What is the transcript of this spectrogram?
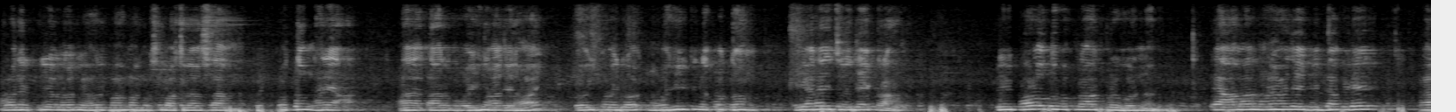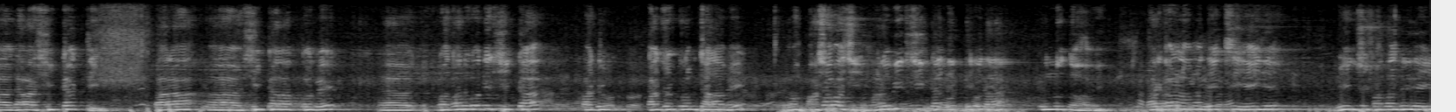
আমাদের প্রিয় নবী হরত মোহাম্মদ মুস্তফা সাল্লাহ আসলাম প্রথম ধারে তার বহি নাজেল হয়। ওই বহি কিন্তু প্রথম ইয়ারাই চলছে ক্রাম তুমি পড়ো তো তোমার প্রভুর নামে। তাই আমার মনে হয় যে এই বিদ্যাপীঠে যারা শিক্ষার্থী, তারা শিক্ষা লাভ করবে। গতানুগতিক শিক্ষা কার্যক্রম চালাবে এবং পাশাপাশি মানবিক শিক্ষার দিক থেকে তারা উন্নত হবে। তার কারণ আমরা দেখছি এই যে বিংশ শতাব্দীর এই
